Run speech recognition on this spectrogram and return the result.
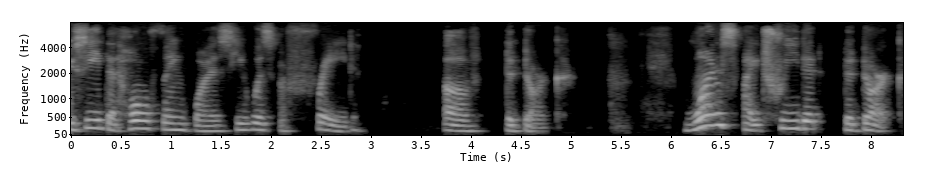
You see, the whole thing was he was afraid of the dark. Once I treated the dark,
